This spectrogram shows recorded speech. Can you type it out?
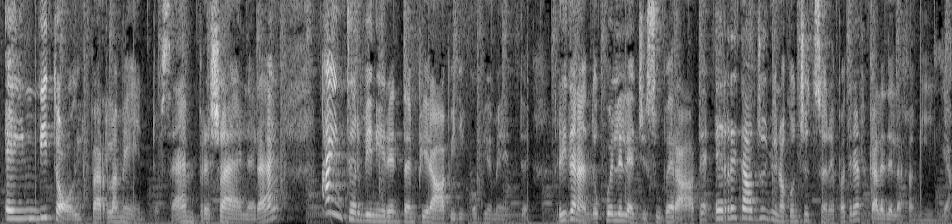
e invitò il Parlamento, sempre celere, a intervenire in tempi rapidi, ovviamente, ritenendo quelle leggi superate e retaggio di una concezione patriarcale della famiglia.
